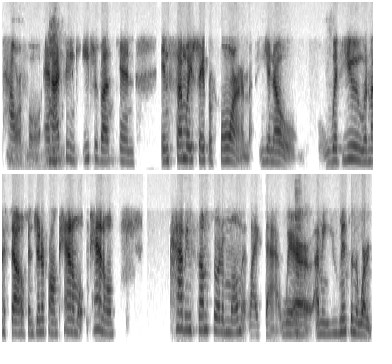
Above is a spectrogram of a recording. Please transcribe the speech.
powerful. And I think each of us can in some way, shape, or form, you know, with you and myself and Jennifer on panel panel having some sort of moment like that where i mean you mentioned the word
